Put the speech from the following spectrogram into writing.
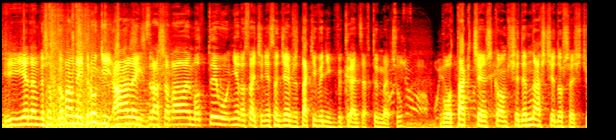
I jeden wyszodgowany i drugi, ale ich zraszowałem od tyłu. Nie no, słuchajcie, nie sądziłem, że taki wynik wykręcę w tym meczu. Było tak ciężko, mam 17 do 6.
